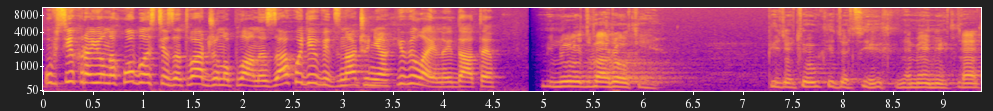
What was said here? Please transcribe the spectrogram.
У всіх районах області затверджено плани заходів відзначення ювілейної дати. Минуло два роки підготовки до цих знаменних дат,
